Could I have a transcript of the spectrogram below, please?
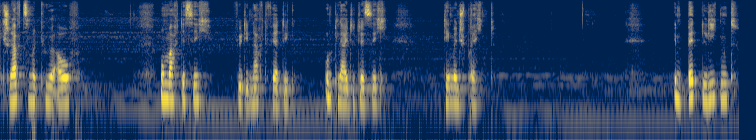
die Schlafzimmertür auf und machte sich für die Nacht fertig und kleidete sich dementsprechend. Im Bett liegend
